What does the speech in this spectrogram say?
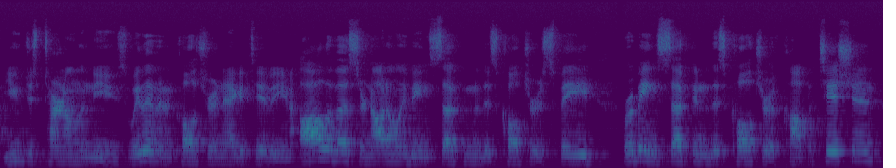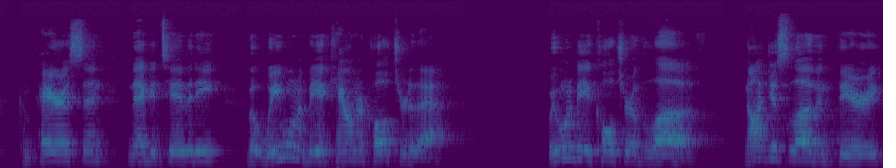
You just turn on the news. We live in a culture of negativity, and all of us are not only being sucked into this culture of speed, we're being sucked into this culture of competition, comparison, negativity, but we want to be a counterculture to that. We want to be a culture of love. Not just love in theory,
